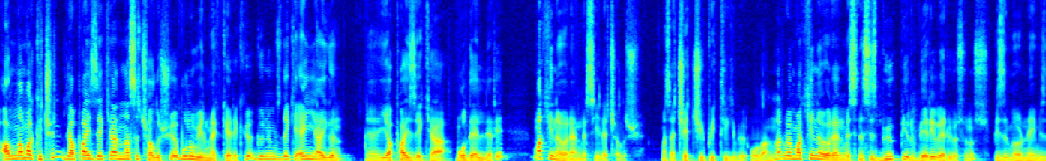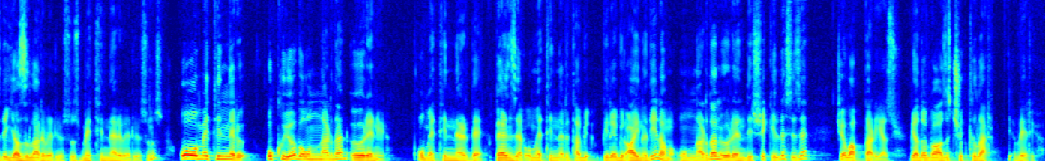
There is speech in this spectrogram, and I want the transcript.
anlamak için yapay zeka nasıl çalışıyor bunu bilmek gerekiyor. Günümüzdeki en yaygın e, yapay zeka modelleri makine öğrenmesiyle çalışıyor. Mesela ChatGPT gibi olanlar ve makine öğrenmesine siz büyük bir veri veriyorsunuz. Bizim örneğimizde yazılar veriyorsunuz, metinler veriyorsunuz. O metinleri okuyor ve onlardan öğreniyor. O metinlerde benzer. O metinleri tabi birebir aynı değil ama onlardan öğrendiği şekilde size cevaplar yazıyor. Ya da bazı çıktılar veriyor.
